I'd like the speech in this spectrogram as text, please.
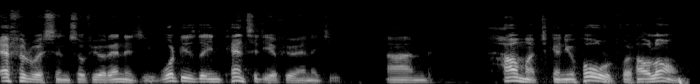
effervescence of your energy, what is the intensity of your energy, and how much can you hold for how long.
